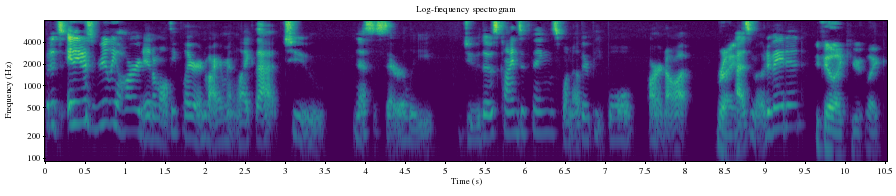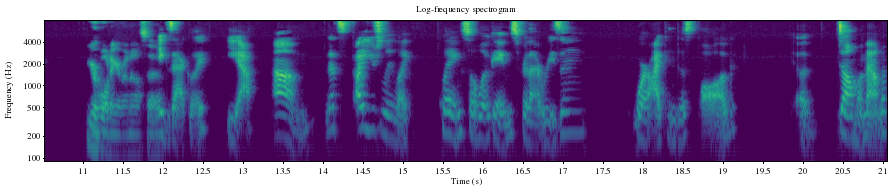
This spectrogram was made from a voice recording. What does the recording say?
but it's it is really hard in a multiplayer environment like that to necessarily do those kinds of things when other people are not Right. as motivated. you feel like you like you're holding everyone else up. Exactly. Yeah. Um that's I usually like playing solo games for that reason where I can just log a dumb amount of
